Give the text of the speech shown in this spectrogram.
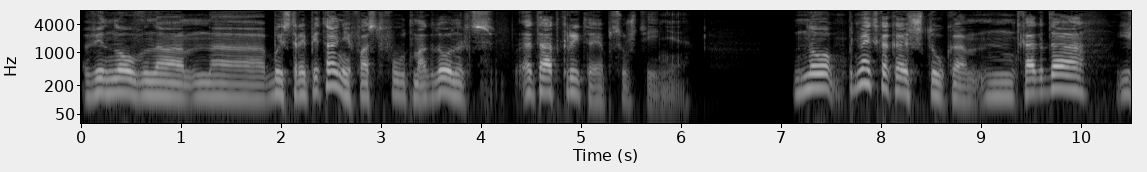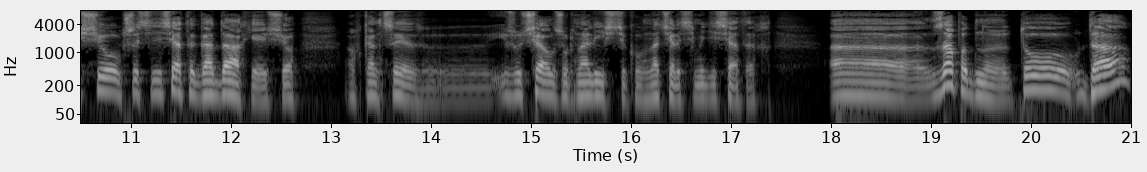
виновно быстрое питание, фастфуд, Макдональдс, это открытое обсуждение. Но понимаете, какая штука? Когда еще в 60-х годах я еще в конце э, изучал журналистику в начале 70-х, а, западную, то да,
